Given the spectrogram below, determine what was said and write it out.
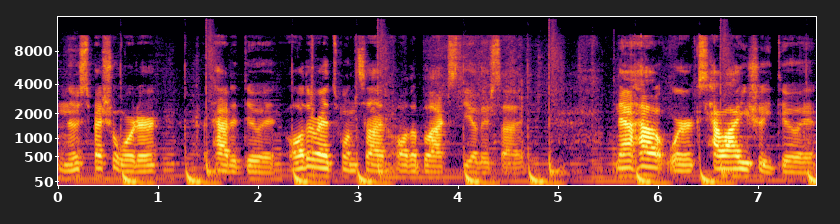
No special order of how to do it. All the reds one side, all the blacks the other side. Now how it works, how I usually do it,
